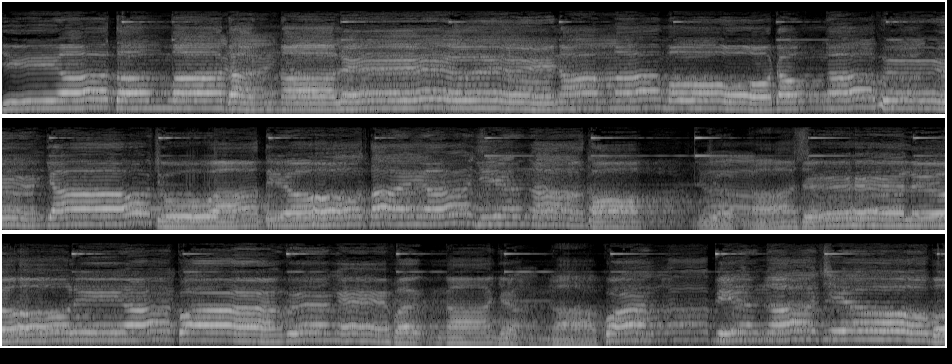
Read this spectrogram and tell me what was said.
quang vương phật nhật quang biên chiếu bồ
